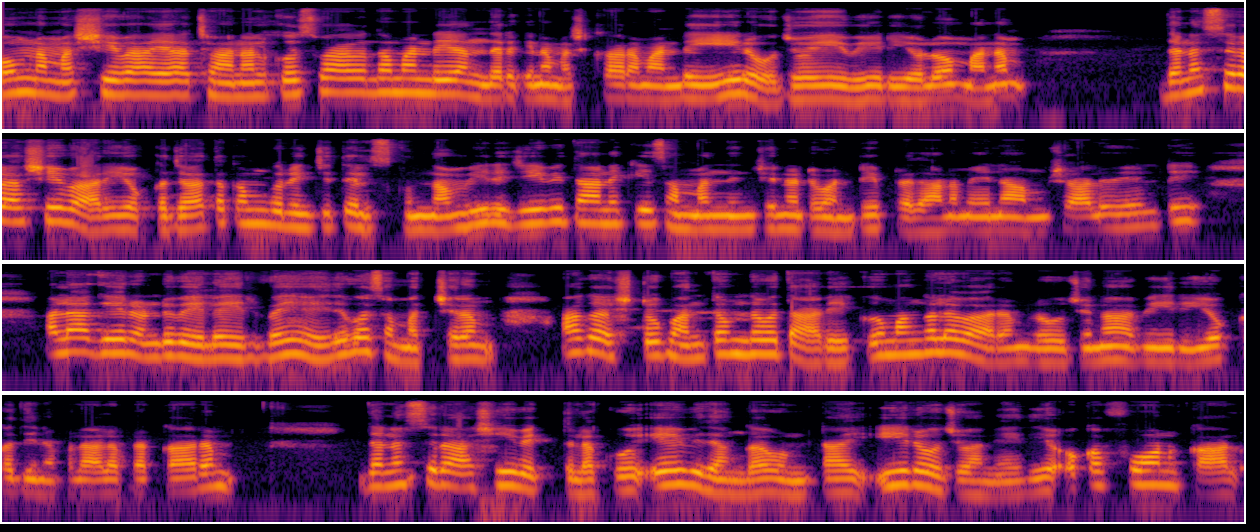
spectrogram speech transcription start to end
ఓం నమ శివాయ ఛానల్కు స్వాగతం అండి అందరికీ నమస్కారం అండి ఈరోజు ఈ వీడియోలో మనం ధనస్సు రాశి వారి యొక్క జాతకం గురించి తెలుసుకుందాం. వీరి జీవితానికి సంబంధించినటువంటి ప్రధానమైన అంశాలు ఏంటి? అలాగే రెండు వేల ఇరవై ఐదవ సంవత్సరం ఆగస్టు పంతొమ్మిదవ తారీఖు మంగళవారం రోజున వీరి యొక్క దినఫలాల ప్రకారం ధనస్సు రాశి వ్యక్తులకు ఏ విధంగా ఉంటాయి? ఈ రోజు అనేది ఒక ఫోన్ కాల్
